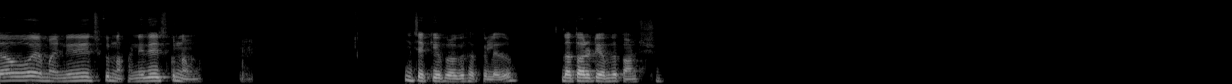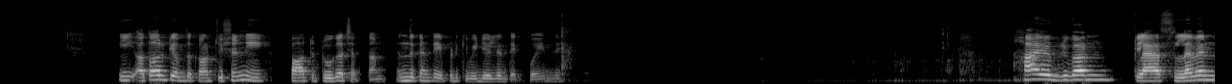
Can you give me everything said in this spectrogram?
ఓ ఏమో అన్ని నేర్చుకున్నాం అన్ని నేర్చుకున్నాం. చెక్కే ప్రోగ్రెస్ అక్కర్లేదు the authority of the constitution ఈ అథారిటీ ఆఫ్ ద కాన్స్టిట్యూషన్ని పార్ట్ టూగా చెప్తాను. ఎందుకంటే ఇప్పటికి వీడియో లెంత్ ఎక్కువైంది. Hi everyone class eleven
